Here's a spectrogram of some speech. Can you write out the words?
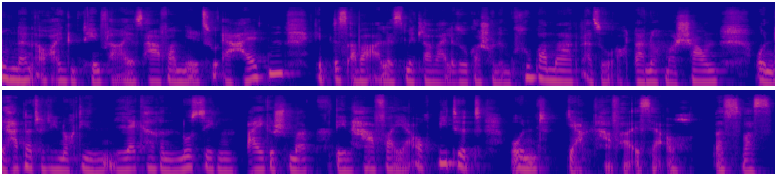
um dann auch ein glutenfreies Hafermehl zu erhalten. Gibt es aber alles mittlerweile sogar schon im Supermarkt, also auch da nochmal schauen. Und er hat natürlich noch diesen leckeren, nussigen Beigeschmack, den Hafer ja auch bietet. Und ja, Hafer ist ja auch was, was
